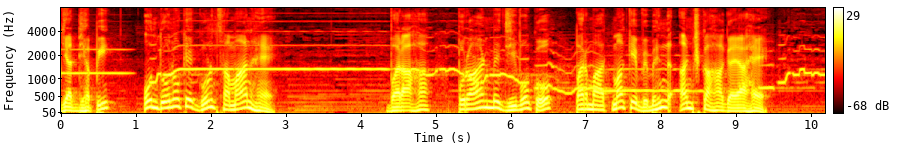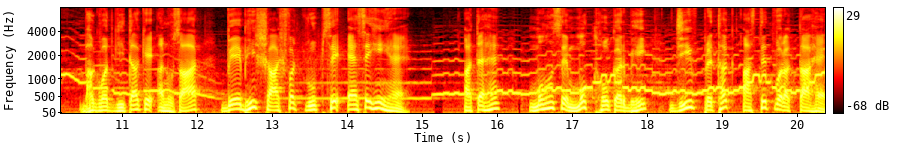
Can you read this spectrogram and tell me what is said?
यद्यपि उन दोनों के गुण समान हैं। वराह पुराण में जीवों को परमात्मा के विभिन्न अंश कहा गया है। भगवत गीता के अनुसार वे भी शाश्वत रूप से ऐसे ही हैं। अतः मोह से मुक्त होकर भी जीव पृथक अस्तित्व रखता है।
